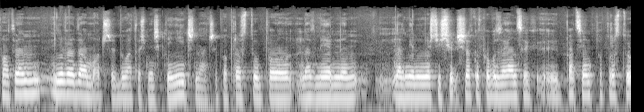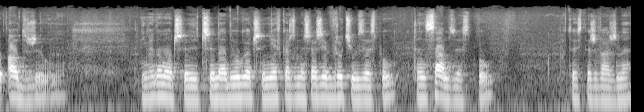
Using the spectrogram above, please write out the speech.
Potem nie wiadomo, czy była to śmierć kliniczna, czy po prostu po nadmiernym, nadmiernej ilości śro- środków pobudzających y, pacjent po prostu odżył. No. Nie wiadomo, czy, czy na długo, czy nie. W każdym razie wrócił zespół, ten sam zespół, bo to jest też ważne.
